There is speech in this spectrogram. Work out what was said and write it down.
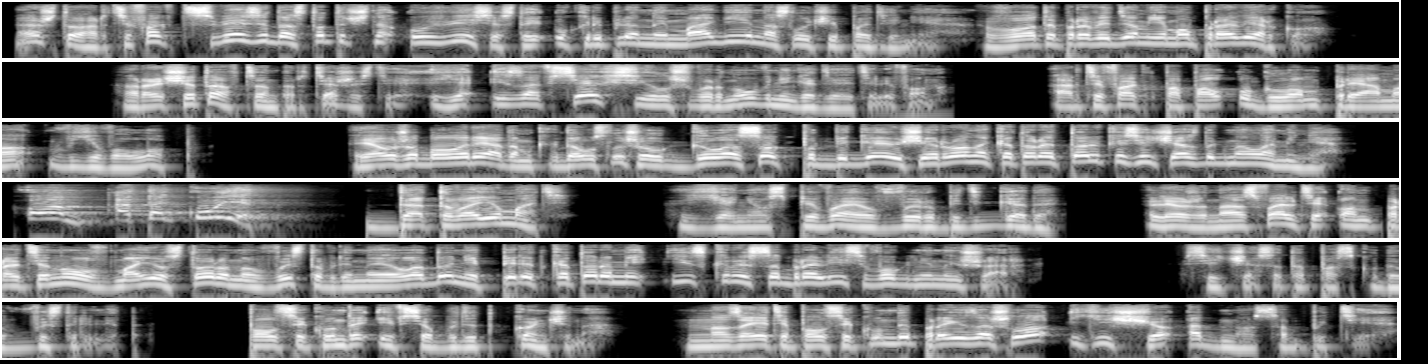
А что, артефакт связи достаточно увесистый, укрепленный магией на случай падения. Вот и проведем ему проверку. Рассчитав центр тяжести, я изо всех сил швырнул в негодяя телефон. Артефакт попал углом прямо в его лоб. Я уже был рядом, когда услышал голосок подбегающей Рона, которая только сейчас догнала меня. «Он атакует!» «Да твою мать!» Я не успеваю вырубить гада. Лежа на асфальте, он протянул в мою сторону выставленные ладони, перед которыми искры собрались в огненный шар. Сейчас эта паскуда выстрелит. Полсекунды, и все будет кончено. Но за эти полсекунды произошло еще одно событие.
